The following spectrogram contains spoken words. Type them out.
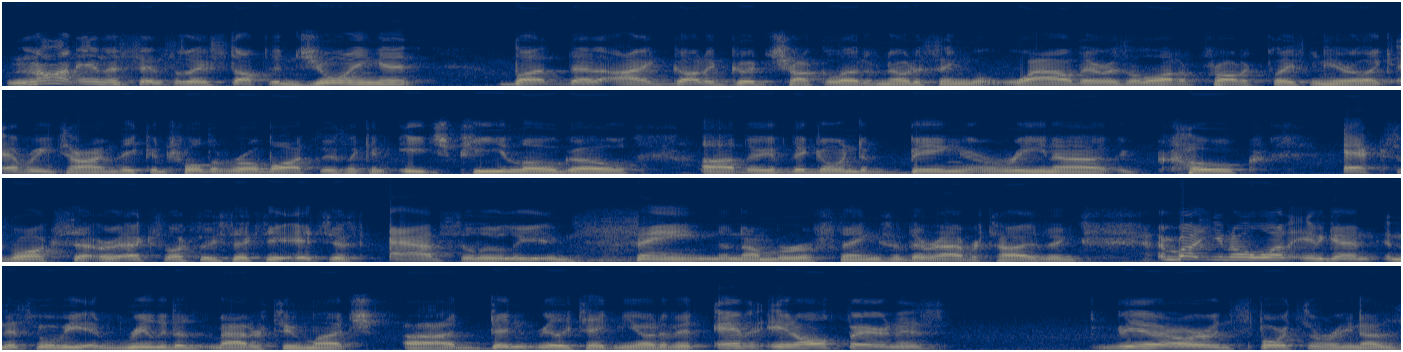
Not in the sense that I stopped enjoying it, but that I got a good chuckle out of noticing, wow, there is a lot of product placement here. Like every time they control the robots, there's like an HP logo. Uh, they, they go into Bing Arena, Coke, Xbox or Xbox 360. It's just absolutely insane the number of things that they're advertising. And but you know what? And again, in this movie, it really doesn't matter too much. Uh, didn't really take me out of it. And in all fairness, we are in sports arenas.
